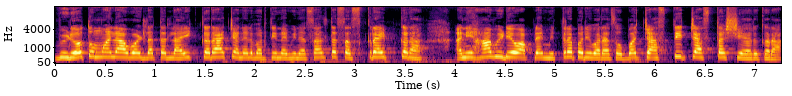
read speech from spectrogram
व्हिडिओ तुम्हाला आवडला तर लाईक करा चॅनलवरती नवीन असाल तर सबस्क्राईब करा आणि हा व्हिडिओ आपल्या मित्रपरिवारासोबत जास्तीत जास्त शेअर करा.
